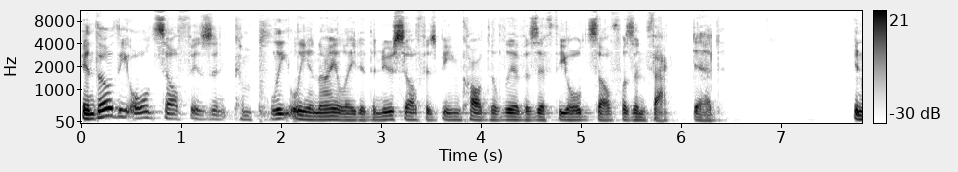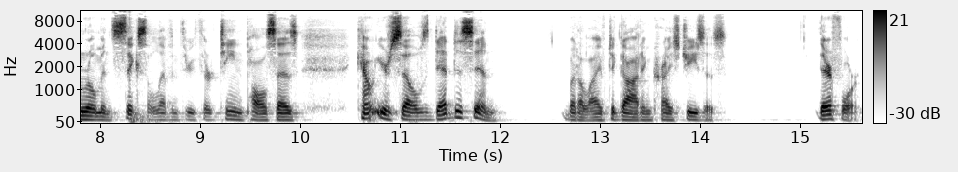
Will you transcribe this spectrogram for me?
And though the old self isn't completely annihilated, the new self is being called to live as if the old self was in fact dead. In Romans 6 11 through 13, Paul says, Count yourselves dead to sin, but alive to God in Christ Jesus. Therefore,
